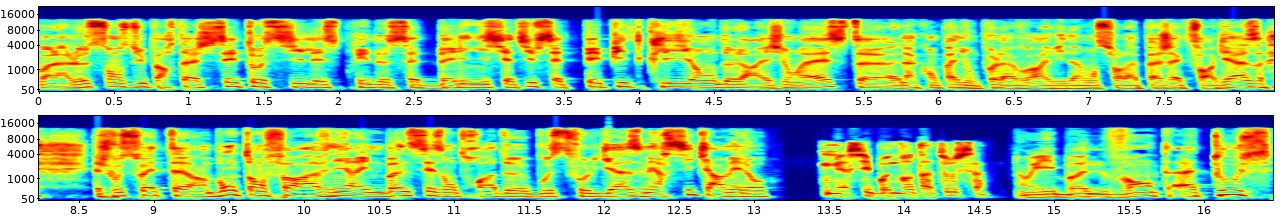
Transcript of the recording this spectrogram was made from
Voilà, le sens du partage, c'est aussi l'esprit de cette belle initiative, cette pépite client de la région Est. Euh, la campagne, on peut la voir évidemment sur la page Act for Gaz. Je vous souhaite un bon temps fort à venir et une bonne saison 3 de Boost Full Gaz. Merci Carmelo. Merci, bonne vente à tous. Oui, bonne vente à tous.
